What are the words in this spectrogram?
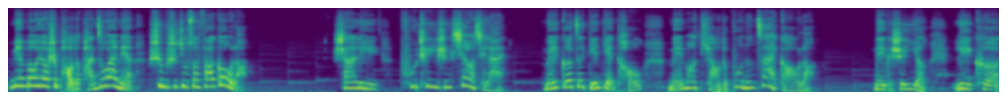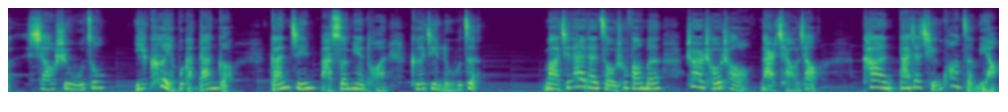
面包要是跑到盘子外面，是不是就算发够了？莎莉扑哧一声笑起来，梅格则点点头，眉毛挑得不能再高了。那个身影立刻消失无踪，一刻也不敢耽搁，赶紧把酸面团搁进炉子。马奇太太走出房门，这儿瞅瞅，那儿瞧瞧，看大家情况怎么样。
